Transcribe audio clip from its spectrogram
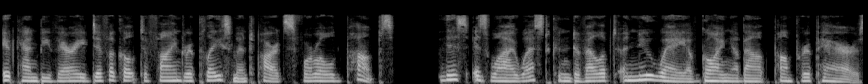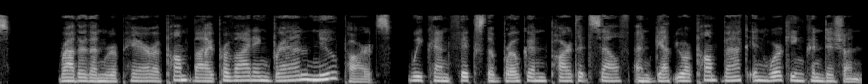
It can be very difficult to find replacement parts for old pumps. This is why Westcan developed a new way of going about pump repairs. Rather than repair a pump by providing brand new parts, we can fix the broken part itself and get your pump back in working condition.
